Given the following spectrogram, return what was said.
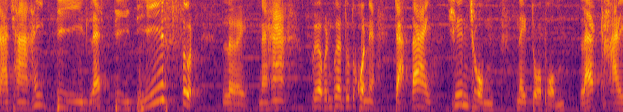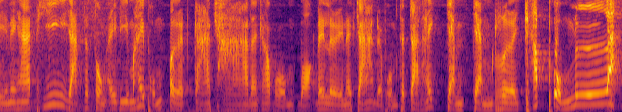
กาชาให้ดีและดีที่สุดเลยนะฮะเพื่อเพื่อนๆทุกๆคนเนี่ยจะได้ชื่นชมในตัวผม และใครนะฮะที่อยากจะส่งไอดีมาให้ผมเปิดกาชานะครับผมบอกได้เลยนะจ๊ะเดี๋ยวผมจะจัดให้แจมๆเลยครับผมละ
